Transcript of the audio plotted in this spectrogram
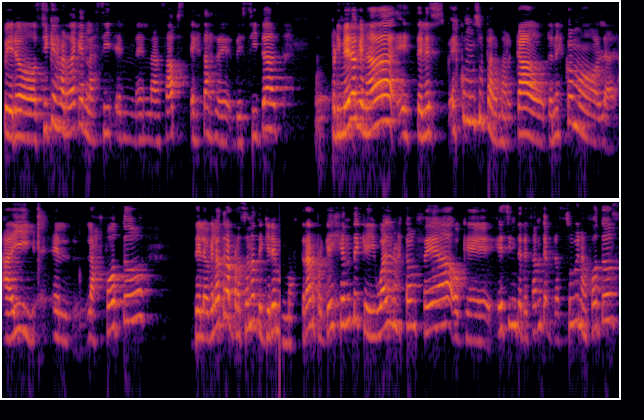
Pero sí que es verdad que en las, en, en las apps estas de, de citas, primero que nada es, tenés, es como un supermercado, tenés como la- ahí el- la foto de lo que la otra persona te quiere mostrar, porque hay gente que igual no es tan fea o que es interesante, pero sube unas fotos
